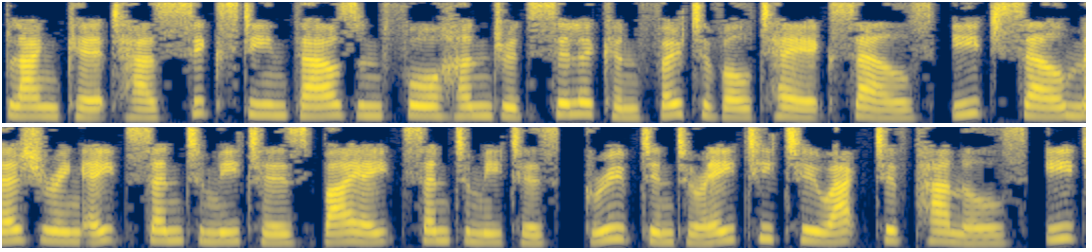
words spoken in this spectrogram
blanket has 16,400 silicon photovoltaic cells, each cell measuring 8 cm by 8 cm, grouped into 82 active panels, each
